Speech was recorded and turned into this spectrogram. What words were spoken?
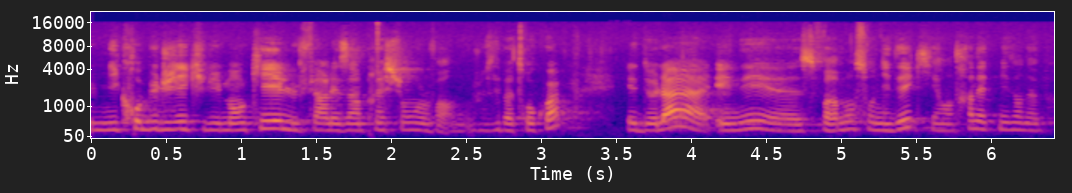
le micro-budget qui lui manquait, lui faire les impressions, enfin, je ne sais pas trop quoi. Et de là est née euh, vraiment son idée qui est en train d'être mise en œuvre.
